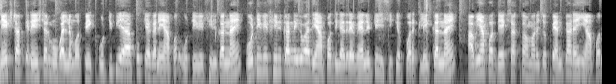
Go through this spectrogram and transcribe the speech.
नेक्स्ट आपके रजिस्टर मोबाइल नंबर पे एक ओटीपी है आपको क्या करना है यहाँ पर ओटीपी फिल करना है ओटीपी फिल करने के बाद यहाँ पर दिखा दे रहा है वैलिडिटी इसी के ऊपर क्लिक करना है अब यहाँ पर देख सकते हो हमारे जो पैन कार्ड है यहाँ पर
